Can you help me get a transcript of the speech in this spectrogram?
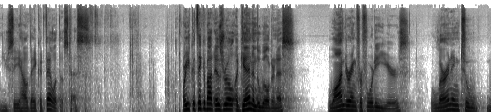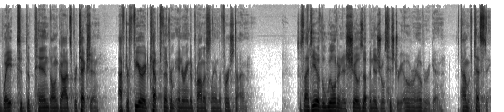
you see how they could fail at those tests. Or you could think about Israel again in the wilderness, wandering for 40 years, learning to wait to depend on God's protection after fear had kept them from entering the promised land the first time. So, this idea of the wilderness shows up in Israel's history over and over again, a time of testing.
